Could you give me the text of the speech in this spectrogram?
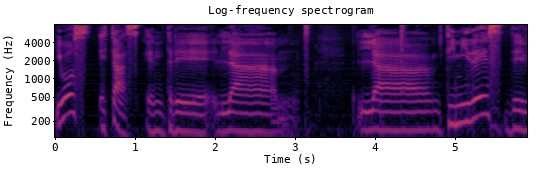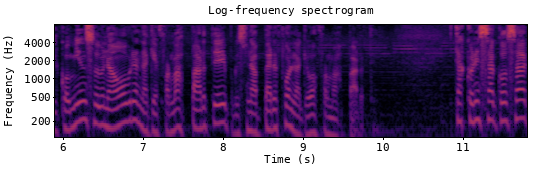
Y vos estás entre la, la timidez del comienzo de una obra en la que formás parte, porque es una perfo en la que vos formás parte. Estás con esa cosa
